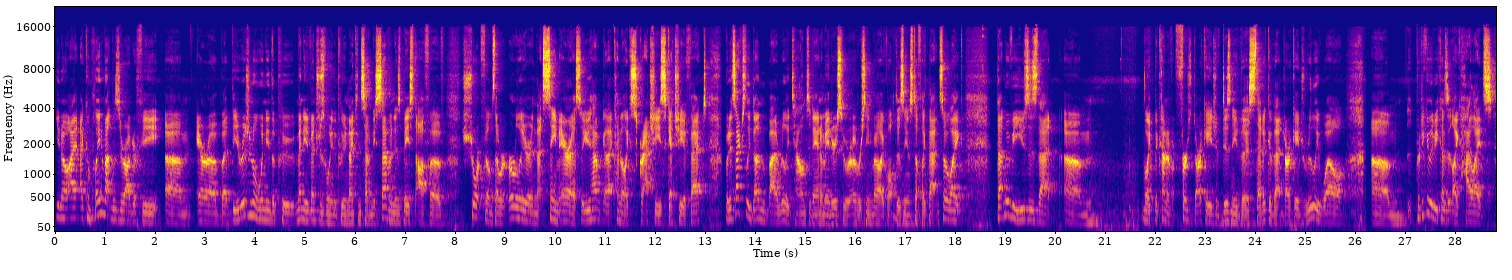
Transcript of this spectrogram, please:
you know i, I complain about the xerography um, era but the original winnie the pooh many adventures of winnie the pooh in 1977 is based off of short films that were earlier in that same era. So you have that kind of like scratchy sketchy effect, but it's actually done by really talented animators who are overseen by like Walt Disney and stuff like that. And so like that movie uses that um, like the kind of first dark age of Disney, the aesthetic of that dark age really well, um, particularly because it like highlights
